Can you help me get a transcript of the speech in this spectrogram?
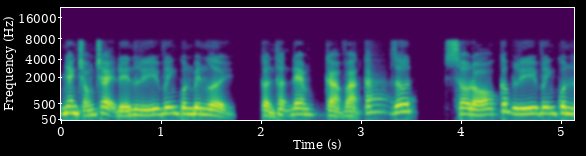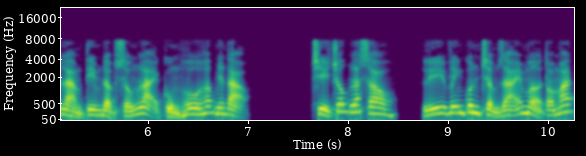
nhanh chóng chạy đến Lý Vĩnh Quân bên người, cẩn thận đem cả vạt cắt rớt, sau đó cấp Lý Vĩnh Quân làm tim đập sống lại cùng hô hấp nhân tạo. Chỉ chốc lát sau, Lý Vĩnh Quân chậm rãi mở to mắt,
